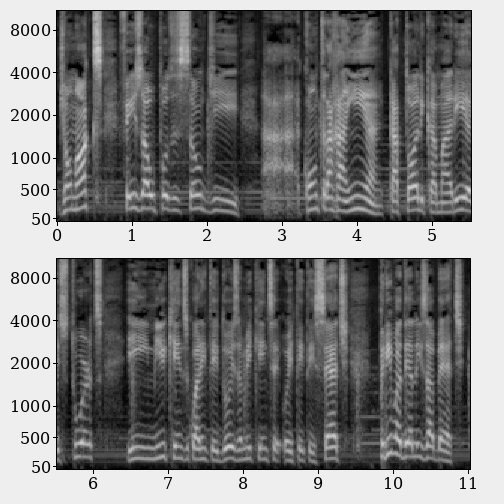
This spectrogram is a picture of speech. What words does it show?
John Knox fez a oposição de, a, contra a rainha católica Maria Stuart e em 1542 a 1587, prima de Elizabeth,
